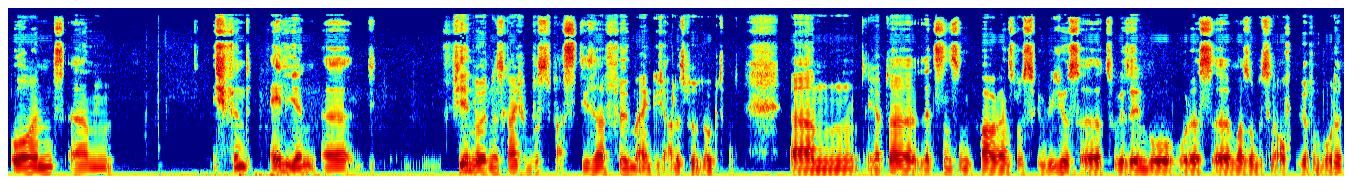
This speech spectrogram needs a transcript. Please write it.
und ähm, ich finde Alien, äh, die, vielen Leuten ist gar nicht bewusst, was dieser Film eigentlich alles bewirkt hat. Ähm, ich habe da letztens ein paar ganz lustige Videos äh, zu gesehen, wo, wo das äh, mal so ein bisschen aufgegriffen wurde.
